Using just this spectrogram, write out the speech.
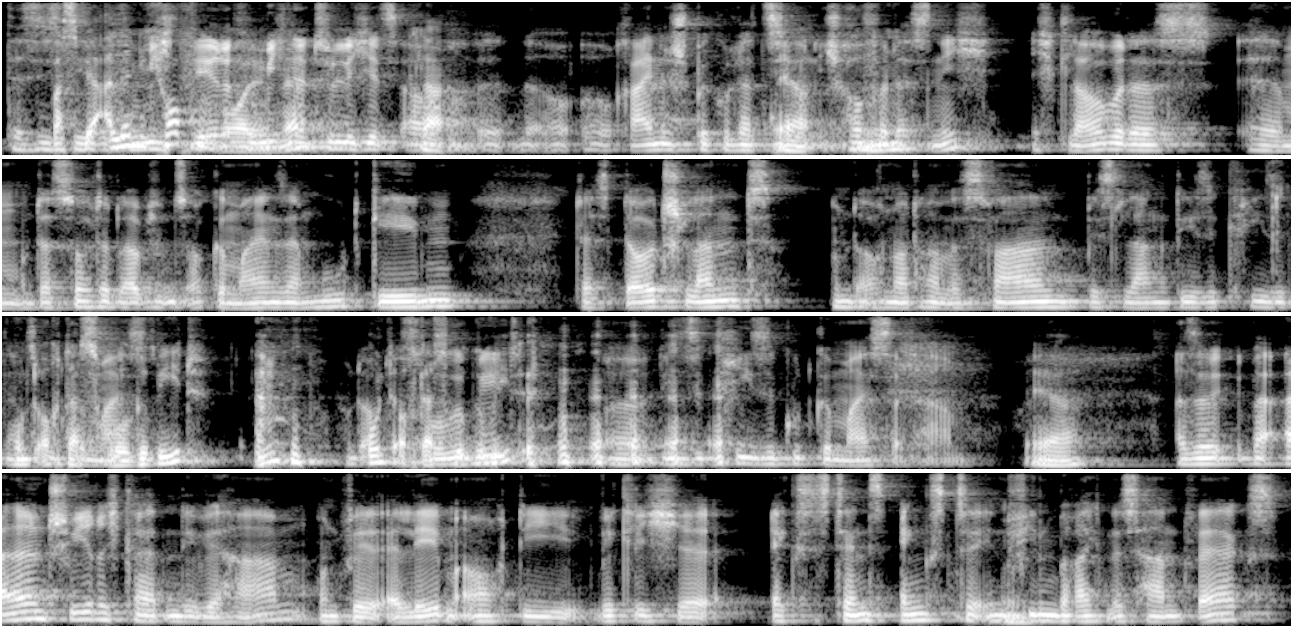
Das ist Was wir alle nicht hoffen wäre wollen, für mich ne? natürlich jetzt auch Klar. eine reine Spekulation. Ja. Ich hoffe mhm. das nicht. Ich glaube, dass, ähm, und das sollte, glaube ich, uns auch gemeinsam Mut geben, dass Deutschland und auch Nordrhein-Westfalen bislang diese Krise ganz und auch das Ruhrgebiet hm? und auch, und das, auch das Ruhrgebiet, Ruhrgebiet äh, diese Krise gut gemeistert haben. Ja. Also bei allen Schwierigkeiten, die wir haben, und wir erleben auch die wirkliche Existenzängste in mhm. vielen Bereichen des Handwerks,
